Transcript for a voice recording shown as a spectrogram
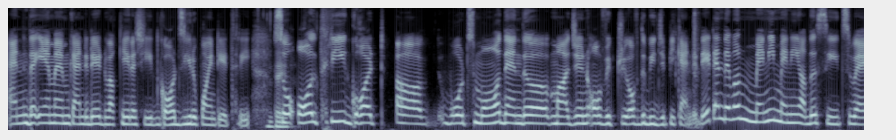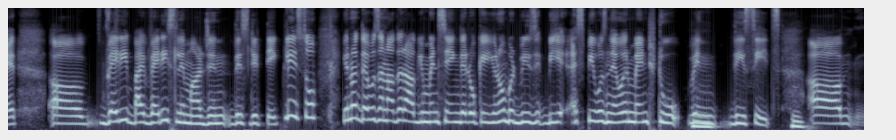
and the AIMIM candidate Waqi Rashid got 0.83. So all three got uh, votes more than the margin of victory of the BJP candidate. And there were many, many other seats where, uh, very by very slim margin, this did take place. So you know, there was another argument saying that okay, you know, but BSP was never meant to win mm. these seats. Mm. Um,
